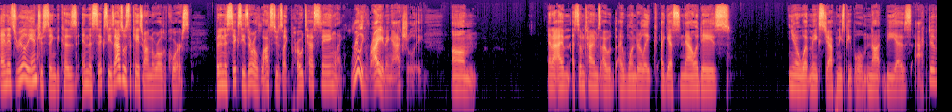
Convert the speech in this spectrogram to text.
And it's really interesting because in the 60s, as was the case around the world, of course, but in the 60s, there were a lot of students like protesting, like really rioting, actually. Um, and I sometimes I would I wonder like I guess nowadays, you know, what makes Japanese people not be as active,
